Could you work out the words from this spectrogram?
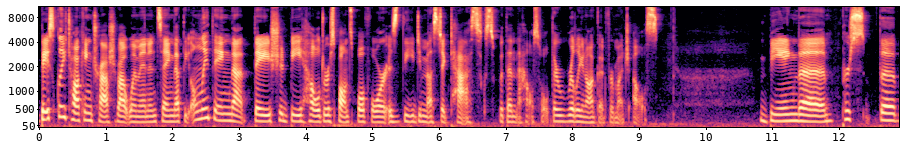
basically talking trash about women and saying that the only thing that they should be held responsible for is the domestic tasks within the household. They're really not good for much else being the pers- the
